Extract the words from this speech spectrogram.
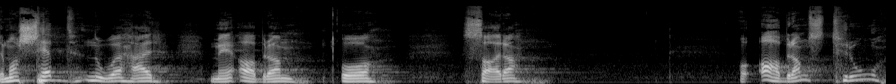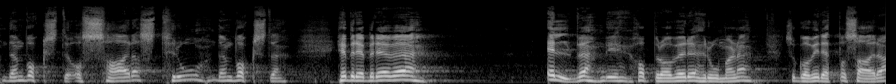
Det må ha skjedd noe her med Abraham og Sara. Og Abrahams tro, den vokste, og Saras tro, den vokste. Hebrebrevet 11, vi hopper over romerne, så går vi rett på Sara.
